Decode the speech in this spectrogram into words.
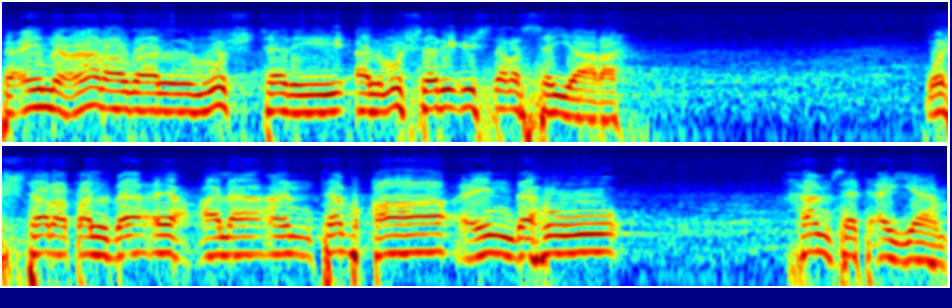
فإن عرض المشتري المشتري اشترى السيارة. واشترط البائع على أن تبقى عنده خمسة أيام.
